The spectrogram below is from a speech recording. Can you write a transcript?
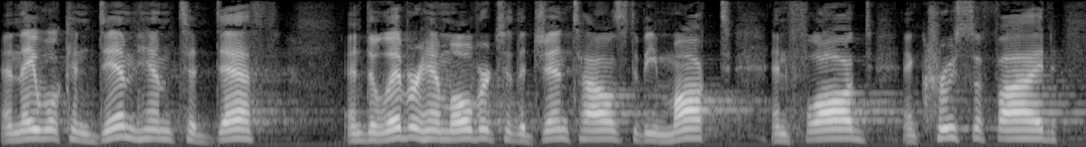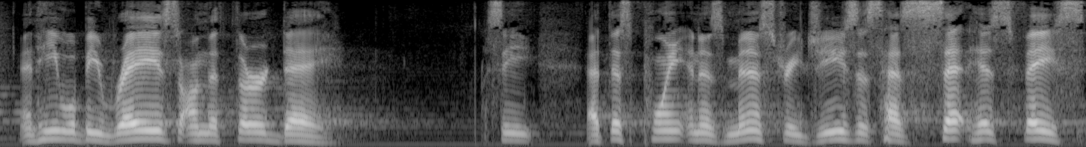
and they will condemn him to death and deliver him over to the Gentiles to be mocked and flogged and crucified, and he will be raised on the third day. See, at this point in his ministry, Jesus has set his face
